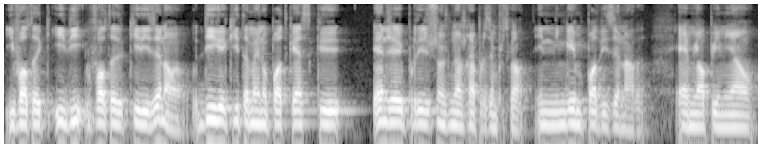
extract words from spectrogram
E volto aqui, di, volto aqui dizer, não, digo aqui também no podcast que NJ e o Prodígio são os melhores rappers em Portugal. E ninguém me pode dizer nada. É a minha opinião.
